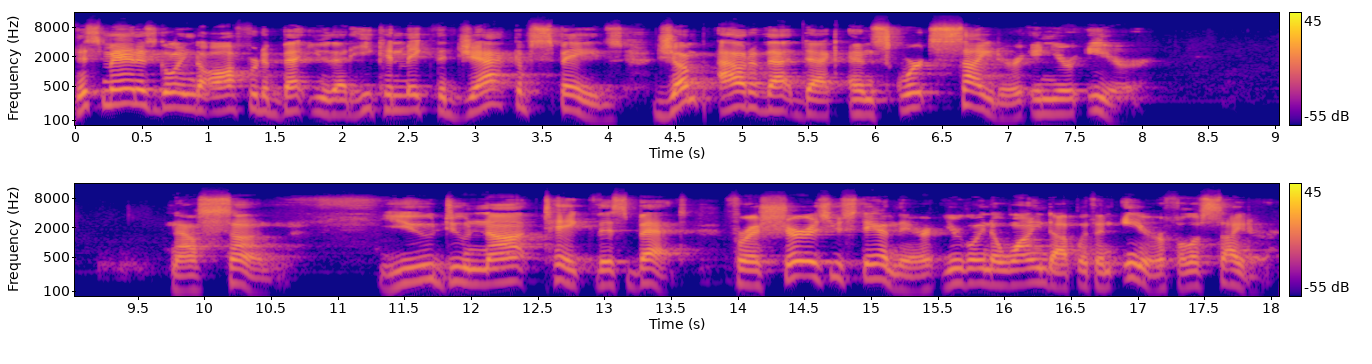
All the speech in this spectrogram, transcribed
This man is going to offer to bet you that he can make the jack of spades jump out of that deck and squirt cider in your ear. Now, son, you do not take this bet for as sure as you stand there, you're going to wind up with an ear full of cider.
